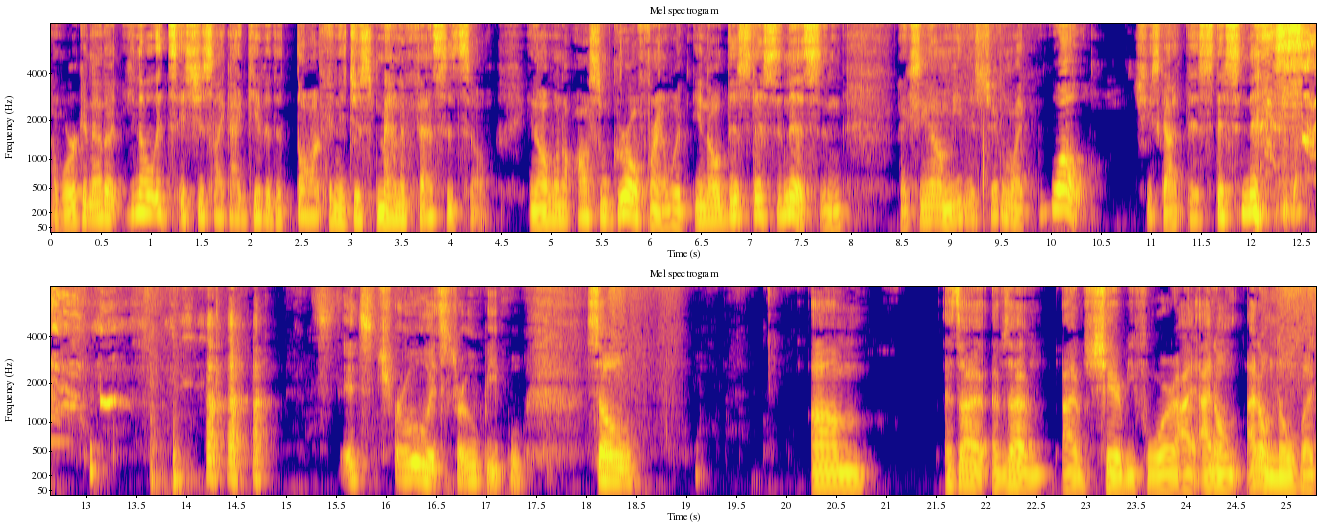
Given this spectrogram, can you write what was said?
I'm working at a, you know, it's, it's just like I give it a thought and it just manifests itself. You know, I want an awesome girlfriend with, you know, this, this and this. And next thing you know, I'm meeting this chick. I'm like, whoa, she's got this, this and this. it's true. It's true, people. So, um, as I as I I've shared before, I I don't I don't know what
